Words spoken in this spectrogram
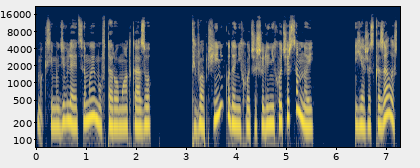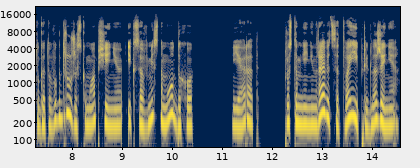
Максим удивляется моему второму отказу. Ты вообще никуда не хочешь или не хочешь со мной? Я же сказала, что готова к дружескому общению и к совместному отдыху. Я рад. Просто мне не нравятся твои предложения.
